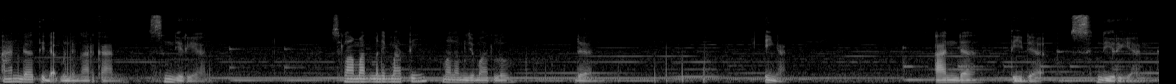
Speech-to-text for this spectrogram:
Anda tidak mendengarkan sendirian. Selamat menikmati malam Jumat lo dan ingat, Anda tidak sendirian.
